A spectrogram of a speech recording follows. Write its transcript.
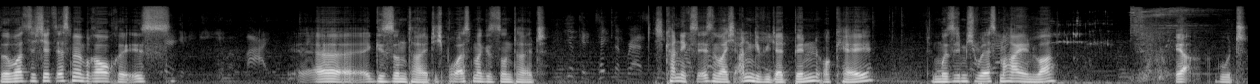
So, was ich jetzt erstmal brauche, ist äh, Gesundheit. Ich brauche erstmal Gesundheit. Ich kann nichts essen, weil ich angewidert bin. Okay. Dann muss ich mich wohl erstmal heilen, wa? Ja, gut.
